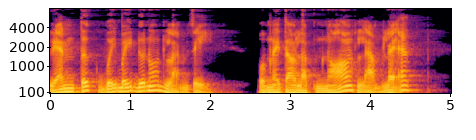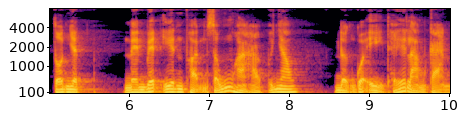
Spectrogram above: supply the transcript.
Ghen tức với mấy đứa nó làm gì? Hôm nay tao lập nó làm lẽ Tốt nhất Nên biết yên phận sống hòa hợp với nhau. Đừng có ý thế làm cản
